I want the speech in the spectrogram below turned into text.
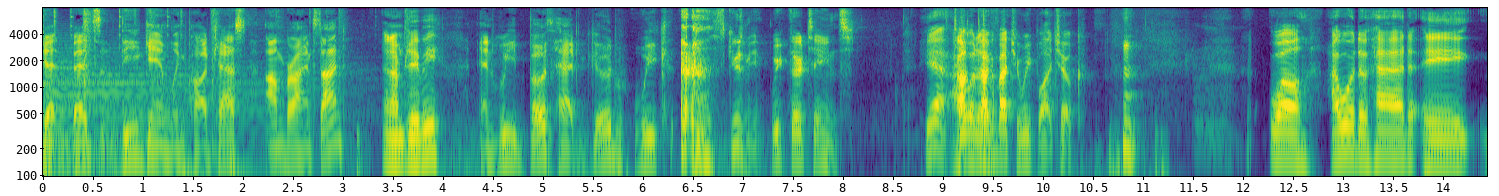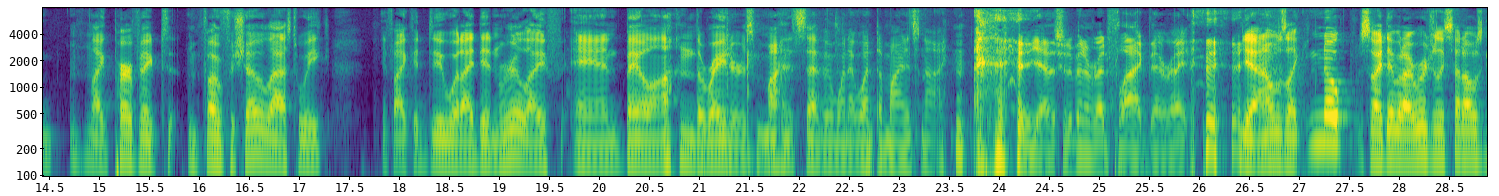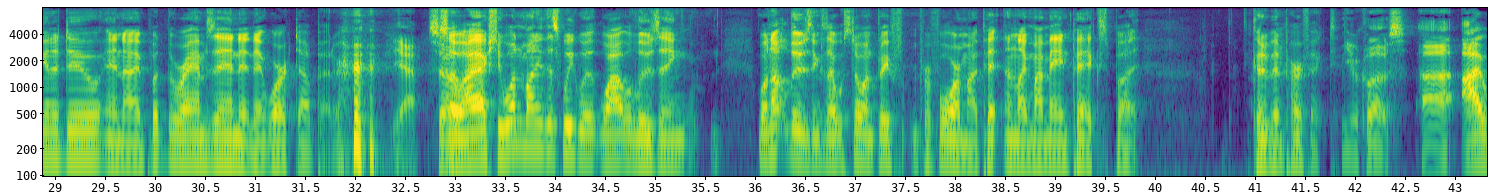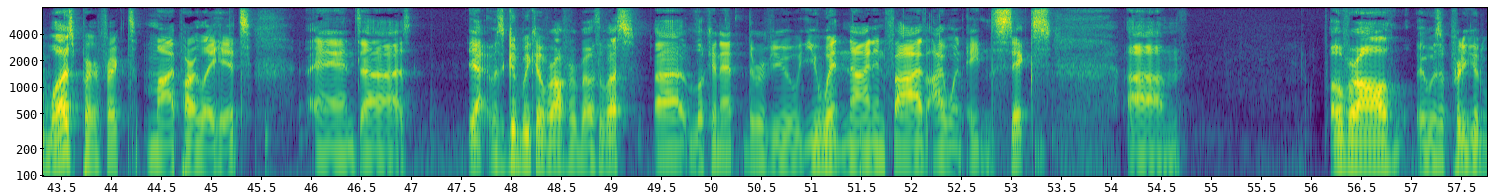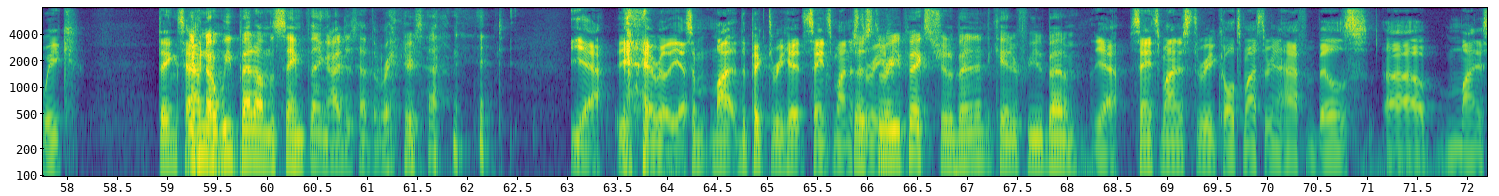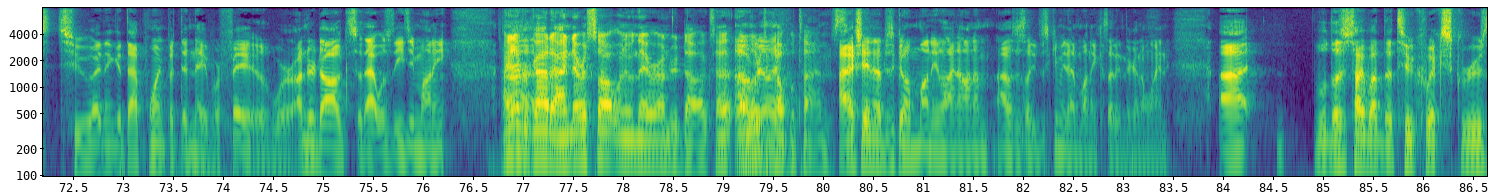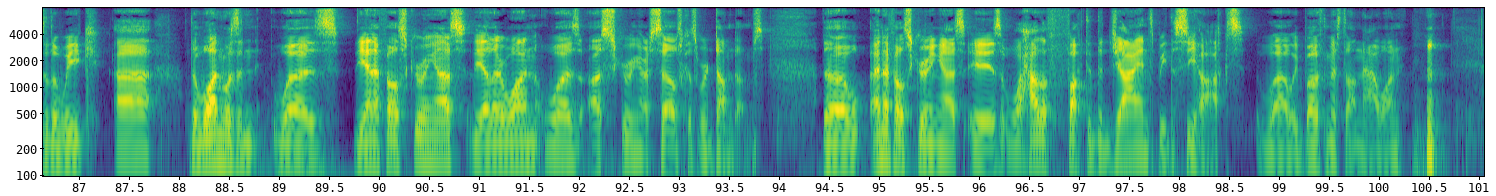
Jet Bets, the gambling podcast. I'm Bryan Stein, And I'm JB. and we both had good week, excuse me, week 13s. Yeah, I Talk, would talk about your week while I choke. well, I would have had a like perfect phone for show last week if I could do what I did in real life and bail on the Raiders minus seven when it went to minus nine. yeah, there should have been a red flag there, right? yeah, and I was like, nope. So I did what I originally said I was gonna do, and I put the Rams in, and it worked out better. yeah. So, so, I actually won money this week while losing. Well, not losing because I still went three for four in my pit and like my main picks, but could have been perfect. you were close. Uh, I was perfect. My parlay hit. And uh, yeah, it was a good week overall for both of us. Uh, looking at the review, you went 9 and 5. I went 8 and 6. Um, overall, it was a pretty good week. Things Even happened. though we bet on the same thing, I just had the Raiders at it. Yeah, yeah, really, yeah. So my the pick three hit Saints minus Those three. three picks should have been an indicator for you to bet them. Yeah, Saints minus three, Colts minus three and a half, Bills uh, minus two. I think at that point, but then they were fa- were underdogs, so that was the easy money. I never got it. I never saw it when they were underdogs. I, I Oh, looked really? a couple times. I actually ended up just going money line on them. I was just like, just give me that money because I think they're gonna win. Uh, well, let's just talk about the two quick screws of the week. Uh, the one was an, was the NFL screwing us. The other one was us screwing ourselves because we're dum dums. The NFL screwing us is well, how the fuck did the Giants beat the Seahawks? Well, we both missed on that one.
